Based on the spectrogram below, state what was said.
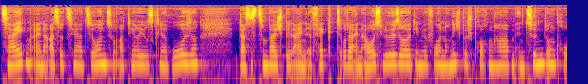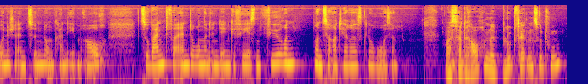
zeigen eine Assoziation zur Arteriosklerose. Das ist zum Beispiel ein Effekt oder ein Auslöser, den wir vorhin noch nicht besprochen haben. Entzündung, chronische Entzündung kann eben auch zu Wandveränderungen in den Gefäßen führen und zur Arteriosklerose. Was hat Rauchen mit Blutfetten zu tun?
